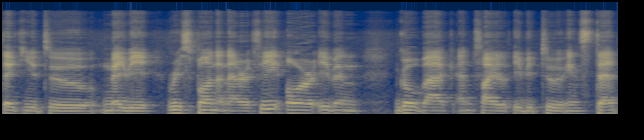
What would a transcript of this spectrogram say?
take you to maybe respond an RFE or even go back and file EB2 instead?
